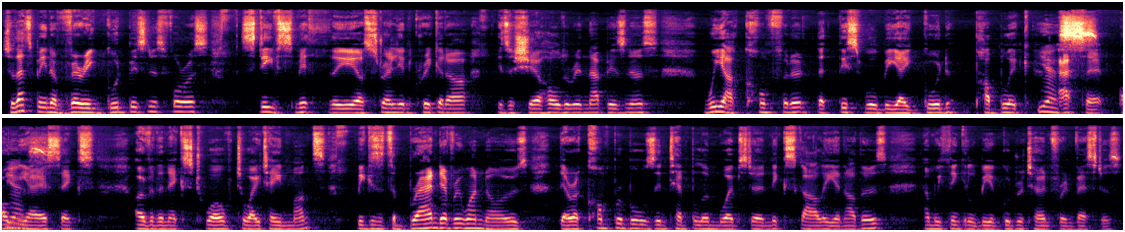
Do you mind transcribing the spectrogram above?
So that's been a very good business for us. Steve Smith, the Australian cricketer, is a shareholder in that business. We are confident that this will be a good public Yes. asset on the ASX over the next 12 to 18 months because it's a brand everyone knows. There are comparables in Temple and Webster, Nick Scali, and others, and we think it'll be a good return for investors.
